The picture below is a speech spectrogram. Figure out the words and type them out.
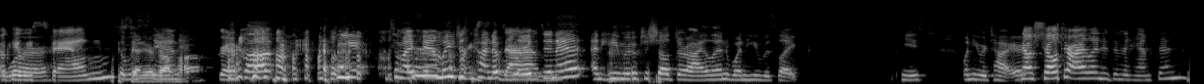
Okay, we stand. so we Stand stand- grandpa? Grandpa. he, so my family just We kind of lived in it, and he moved to Shelter Island when he was like, peace when he retired. Now Shelter Island is in the Hamptons.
